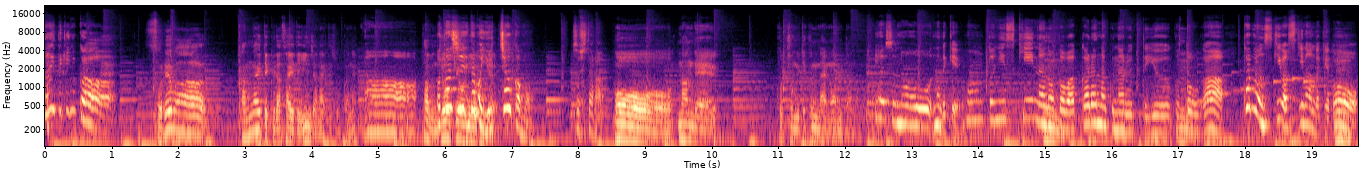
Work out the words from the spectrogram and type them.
体的にか。それは考えてくださいでいいんじゃないでしょうかね。あ多分私でも言っちゃうかも。そしたら。おおなんでこっちを向いてくんないの？みたいないやそのなんだっけ本当に好きなのか分からなくなるっていうことが、多分好きは好きなんだけど、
